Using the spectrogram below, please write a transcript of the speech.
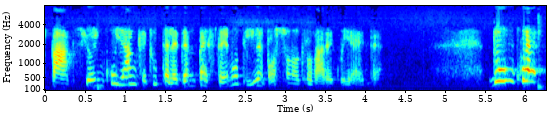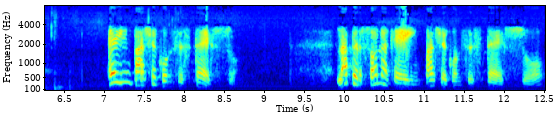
spazio in cui anche tutte le tempeste emotive possono trovare quiete. Dunque, è in pace con se stesso. La persona che è in pace con se stesso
